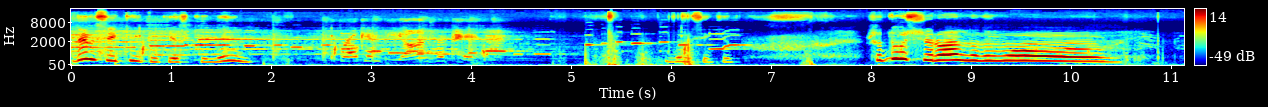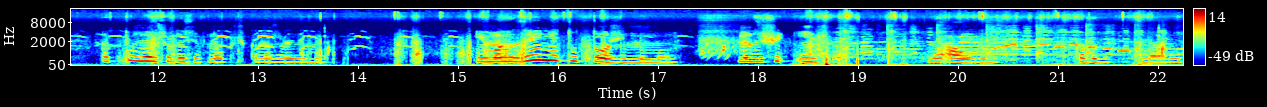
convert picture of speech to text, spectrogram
Дивимося, які тут є скини. Дивимося, які. Що досі реально нема. А тут мене ще досі кнопочка, на жаль, нема. І в магазині тут теж нема. У мене ще інша. Не аурум. Яка дуже популярна.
